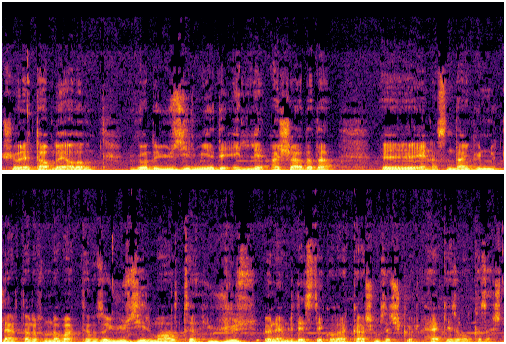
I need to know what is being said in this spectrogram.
şöyle tabloya alalım. Yukarıda 127.50 aşağıda da e, en azından günlükler tarafına baktığımızda 126 100 önemli destek olarak karşımıza çıkıyor. Herkese bol kazançlar.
